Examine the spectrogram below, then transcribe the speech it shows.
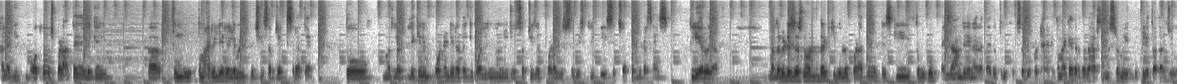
हालाँकि बहुत कुछ पढ़ाते हैं, लेकिन तुम, तुम्हारे लिए रेलिवेंट कुछ ही सब्जेक्ट्स रहते हैं। तो मतलब लेकिन इम्पोर्टेंट ये रहता है कि कॉलेज में उन्होंने जो सब चीज़ें पढ़ाई, उससे basically basics of computer science clear हो जाता है। मतलब it is just not that कि वो लोग पढ़ाते हैं इट इज़ कि तुमको एग्ज़ाम देना रहता है तो तुम खुद से बुक उठा तो मैं क्या करता था, हर सेमेस्टर में एक बुक लेता था, जो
